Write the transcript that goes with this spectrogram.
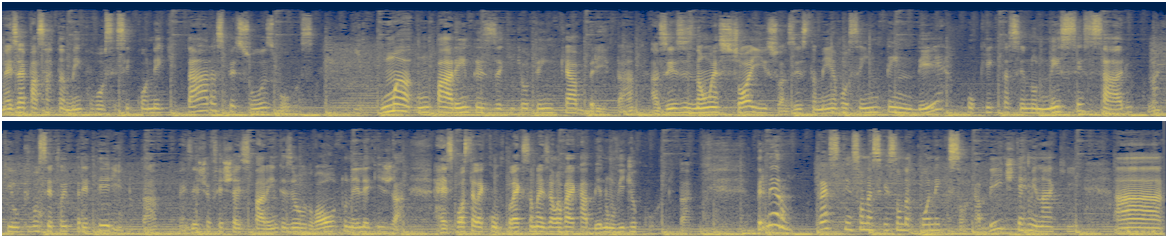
mas vai passar também por você se conectar às pessoas boas. Uma, um parênteses aqui que eu tenho que abrir, tá? Às vezes não é só isso, às vezes também é você entender o que está sendo necessário naquilo que você foi preterido, tá? Mas deixa eu fechar esse parênteses, eu volto nele aqui já. A resposta é complexa, mas ela vai caber num vídeo curto, tá? Primeiro, preste atenção nessa questão da conexão. Acabei de terminar aqui a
